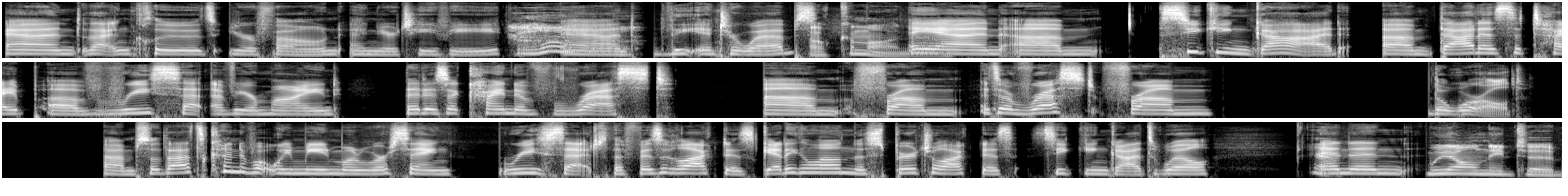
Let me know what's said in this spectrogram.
and that includes your phone and your TV and the interwebs, oh, come on. now. and um, seeking God, um, that is a type of reset of your mind that is a kind of rest um, from, it's a rest from the world. Um, so that's kind of what we mean when we're saying reset. The physical act is getting alone, the spiritual act is seeking God's will. Yeah. And then, we all need to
